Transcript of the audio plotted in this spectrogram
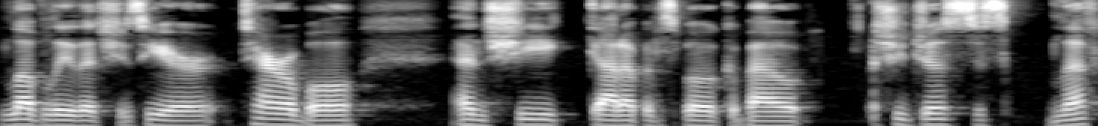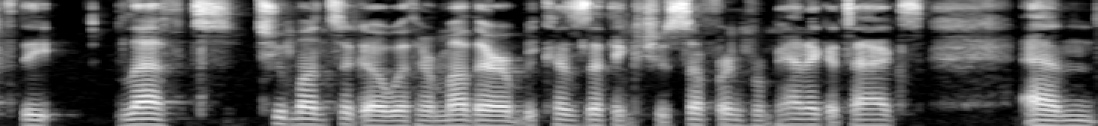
lovely that she's here terrible and she got up and spoke about she just left the left two months ago with her mother because i think she was suffering from panic attacks and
